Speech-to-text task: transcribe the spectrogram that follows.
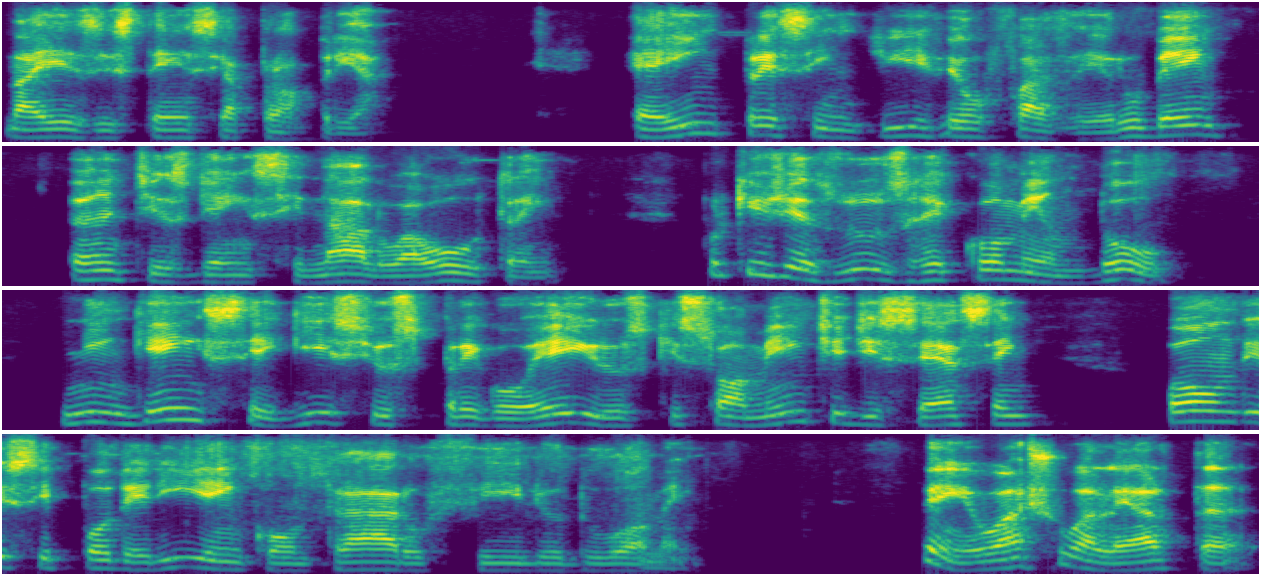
na existência própria. É imprescindível fazer o bem antes de ensiná-lo a outrem, porque Jesus recomendou ninguém seguisse os pregoeiros que somente dissessem onde se poderia encontrar o Filho do Homem. Bem, eu acho o alerta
